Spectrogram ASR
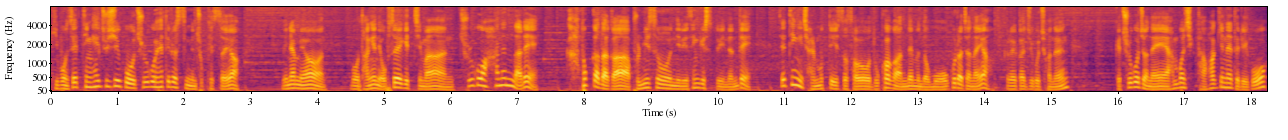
기본 세팅 해주시고 출고해드렸으면 좋겠어요. 왜냐면 뭐 당연히 없어야겠지만 출고하는 날에 간혹 가다가 불미스러운 일이 생길 수도 있는데 세팅이 잘못돼 있어서 녹화가 안 되면 너무 억울하잖아요. 그래가지고 저는 출고 전에 한 번씩 다 확인해드리고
